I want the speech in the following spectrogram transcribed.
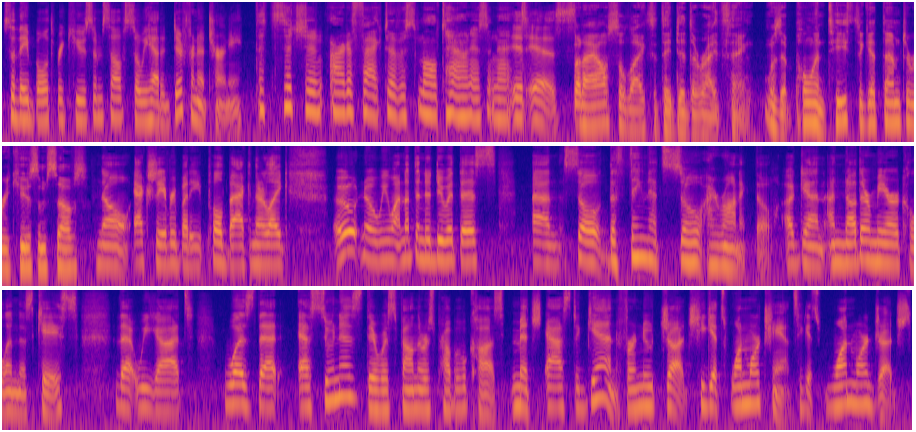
So they both recused themselves. So we had a different attorney. That's such an artifact of a small town, isn't it? It is. But I also like that they did the right thing. Was it pulling teeth to get them to recuse themselves? No, actually, everybody pulled back and they're like, oh, no, we want nothing to do with this. And so the thing that's so ironic, though, again, another miracle in this case that we got was that as soon as there was found there was probable cause, Mitch asked again for a new judge. He gets one more chance. He gets one more judge.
